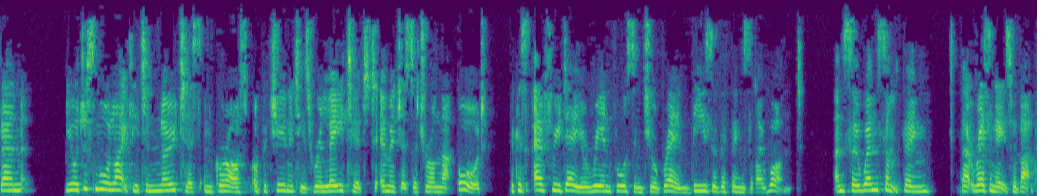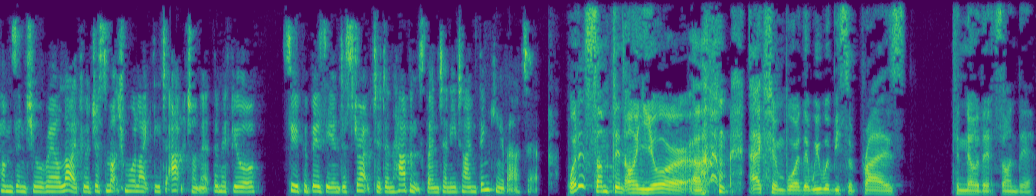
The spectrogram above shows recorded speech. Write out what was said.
then you're just more likely to notice and grasp opportunities related to images that are on that board because every day you're reinforcing to your brain, these are the things that I want. And so when something that resonates with that comes into your real life, you're just much more likely to act on it than if you're super busy and distracted and haven't spent any time thinking about it. What is something on your um, action board that we would be surprised to know that it's on there?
